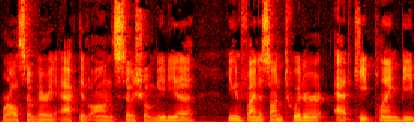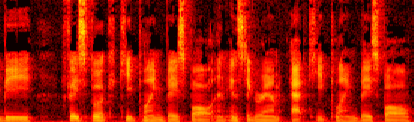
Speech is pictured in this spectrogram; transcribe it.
We're also very active on social media. You can find us on Twitter at KeepPlayingBB, Facebook, Keep Playing Baseball, and Instagram at Keep Playing Baseball.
